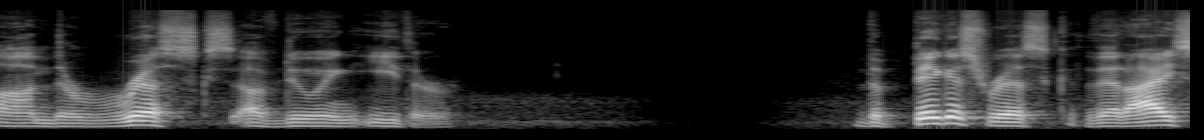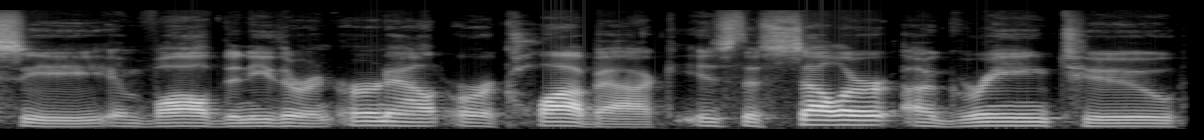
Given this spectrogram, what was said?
on the risks of doing either. The biggest risk that I see involved in either an earnout or a clawback is the seller agreeing to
